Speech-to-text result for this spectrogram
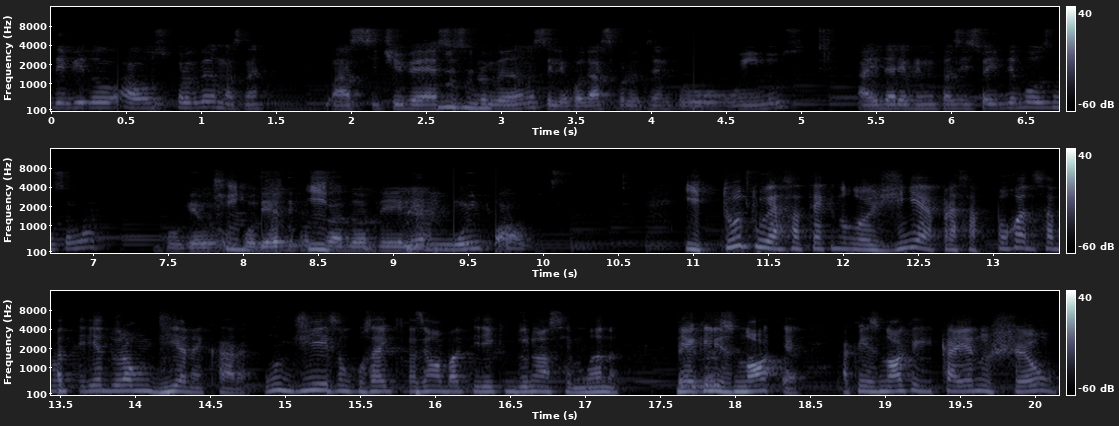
devido aos programas, né? Mas se tivesse os Uhum. programas, se ele rodasse, por exemplo, o Windows, aí daria para mim fazer isso aí de boas no celular. Porque Sim. o poder de processador dele é muito alto. E tudo essa tecnologia para essa porra dessa bateria durar um dia, né, cara? Um dia eles não conseguem fazer uma bateria que dure uma semana. Tem É aqueles Nokia, aqueles Nokia que caía no chão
